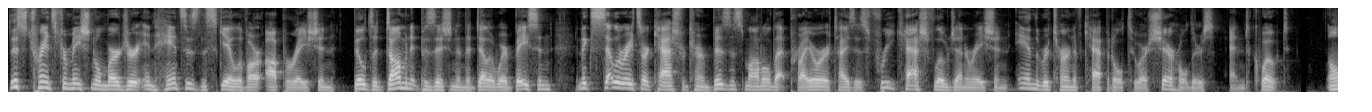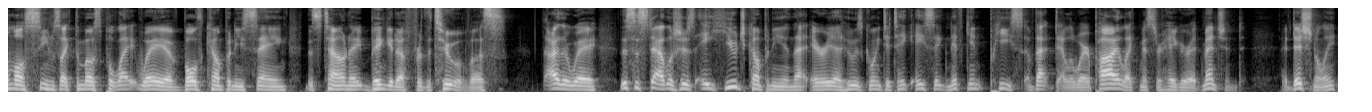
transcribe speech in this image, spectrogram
this transformational merger enhances the scale of our operation, builds a dominant position in the Delaware Basin, and accelerates our cash return business model that prioritizes free cash flow generation and the return of capital to our shareholders. End quote. Almost seems like the most polite way of both companies saying, This town ain't big enough for the two of us. Either way, this establishes a huge company in that area who is going to take a significant piece of that Delaware pie, like Mr. Hager had mentioned. Additionally,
